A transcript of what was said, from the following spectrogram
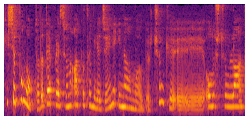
Kişi bu noktada depresyonu atlatabileceğine inanmalıdır. Çünkü e, oluşturulan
